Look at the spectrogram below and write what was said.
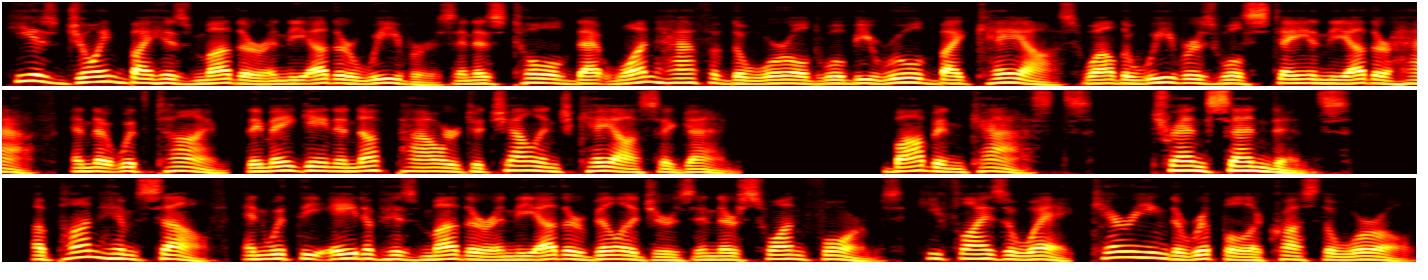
He is joined by his mother and the other weavers and is told that one half of the world will be ruled by chaos while the weavers will stay in the other half, and that with time, they may gain enough power to challenge chaos again. Bobbin casts transcendence upon himself, and with the aid of his mother and the other villagers in their swan forms, he flies away, carrying the ripple across the world.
